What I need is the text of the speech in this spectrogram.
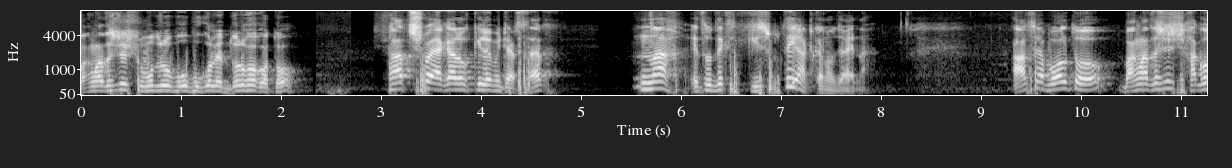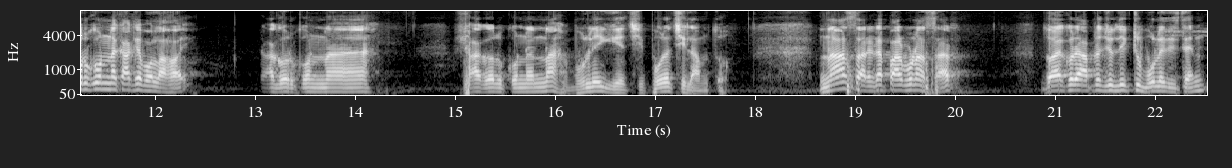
বাংলাদেশের সমুদ্র উপকূলের দৈর্ঘ্য কত? সাতশো এগারো কিলোমিটার স্যার। না এ তো দেখছি কিছুতেই আটকানো যায় না। আচ্ছা বলতো বাংলাদেশের সাগরকন্যা কাকে বলা হয়? সাগরকন্যা সাগরকন্যা না ভুলে গিয়েছি পড়েছিলাম তো। না স্যার এটা পারব না স্যার। দয়া করে আপনি যদি একটু বলে দিতেন।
